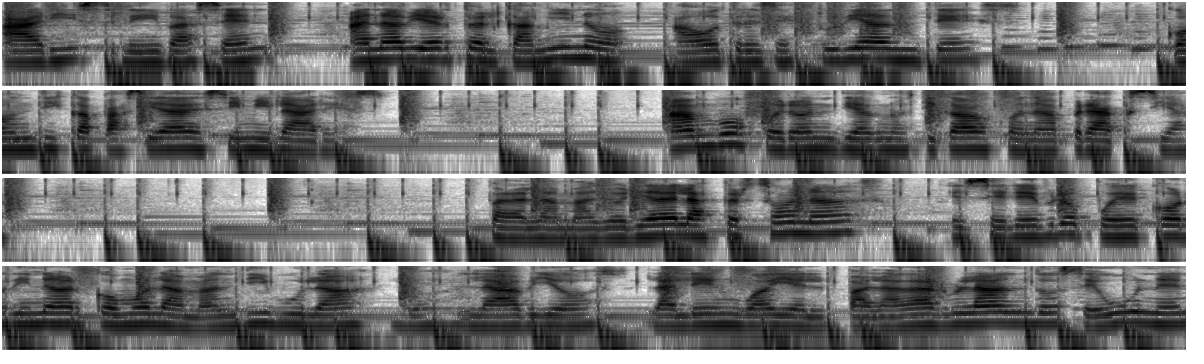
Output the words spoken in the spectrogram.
Aris Rivasen han abierto el camino a otros estudiantes con discapacidades similares. Ambos fueron diagnosticados con apraxia. Para la mayoría de las personas, el cerebro puede coordinar cómo la mandíbula, los labios, la lengua y el paladar blando se unen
